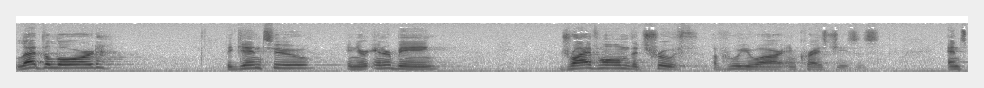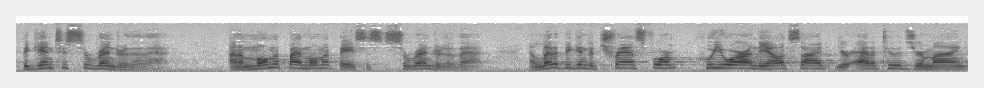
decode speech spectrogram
Let the Lord begin to, in your inner being, drive home the truth of who you are in Christ Jesus. And begin to surrender to that. On a moment by moment basis, surrender to that. And let it begin to transform who you are on the outside, your attitudes, your mind,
